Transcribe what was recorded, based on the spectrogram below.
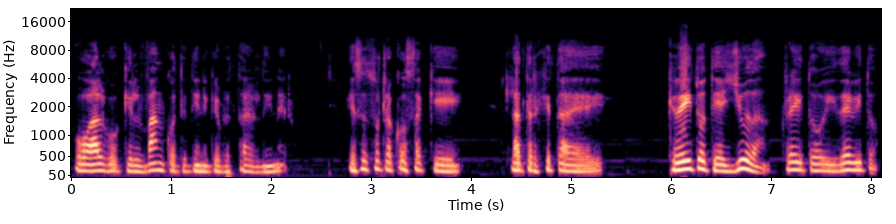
o algo que el banco te tiene que prestar el dinero. Esa es otra cosa que la tarjeta de crédito te ayuda, crédito y débito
